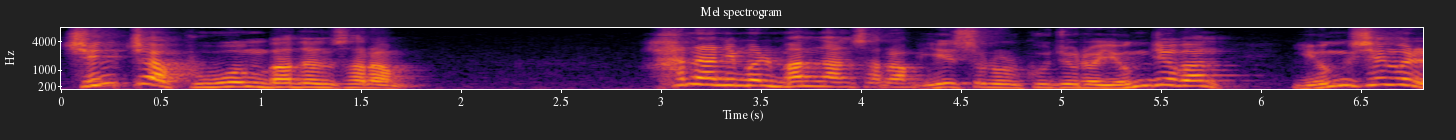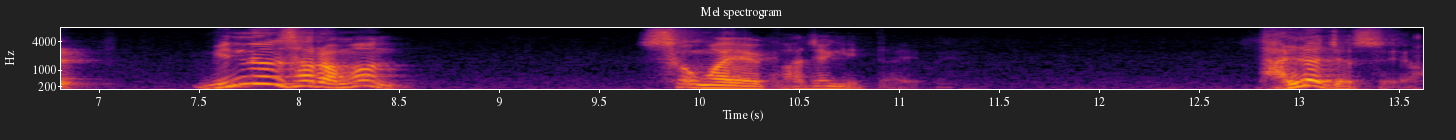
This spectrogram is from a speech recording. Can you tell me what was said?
진짜 구원받은 사람, 하나님을 만난 사람, 예수를 구주로 영접한 영생을 믿는 사람은 성화의 과정이 있다. 달라졌어요.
